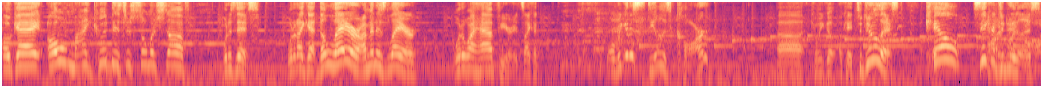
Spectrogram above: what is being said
Okay. Oh my goodness, there's so much stuff. What is this? What did I get? The lair. I'm in his lair. What do I have here? It's like a. Are we gonna steal his car? Uh, can we go? Okay, to-do list. Kill secret to-do list.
